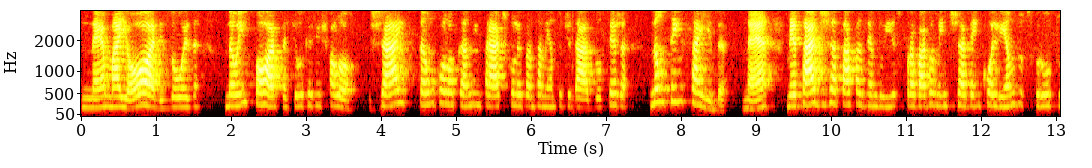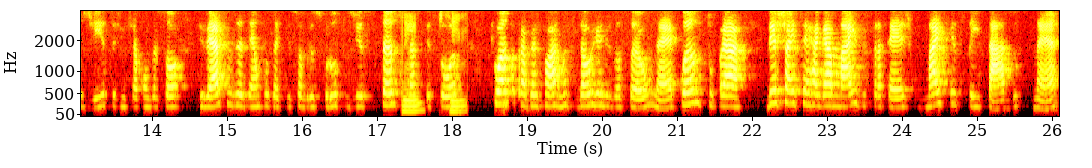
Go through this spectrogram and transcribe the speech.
né, maiores ou não importa aquilo que a gente falou, já estão colocando em prática o levantamento de dados, ou seja, não tem saída, né? Metade já está fazendo isso, provavelmente já vem colhendo os frutos disso. A gente já conversou diversos exemplos aqui sobre os frutos disso, tanto para as pessoas sim. quanto para a performance da organização, né? Quanto para deixar esse RH mais estratégico, mais respeitado, né?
